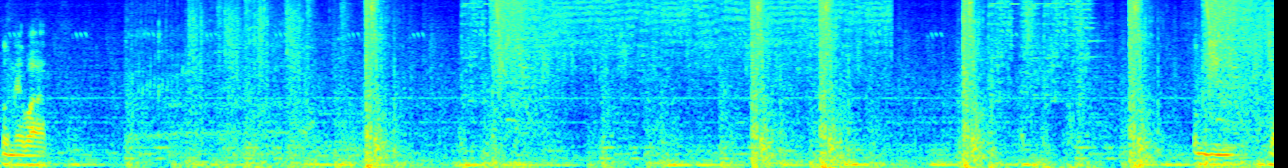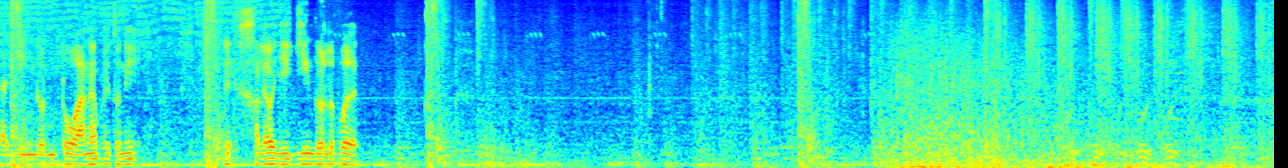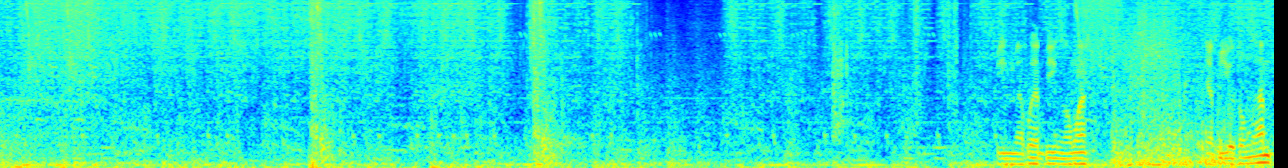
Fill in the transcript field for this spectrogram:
ตัวไหนวะ ตัวนะครับไอ้ตัวนี้เอ้ยเขาเรียกว่ายิงยิงโดนระเบิดวิ่งมาเพื่อนวิ่งออกมาอย่าไปอยู่ตรงนั้น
